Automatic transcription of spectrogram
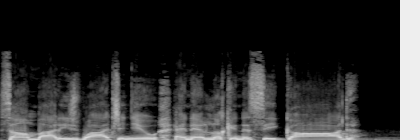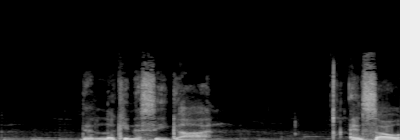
Somebody's watching you and they're looking to see God. They're looking to see God. And so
